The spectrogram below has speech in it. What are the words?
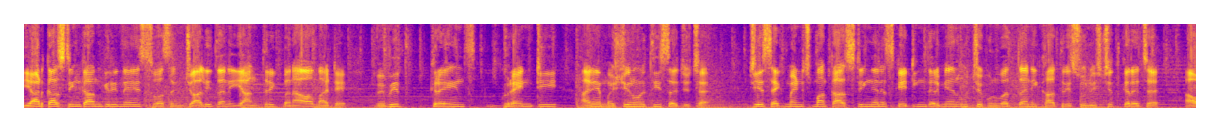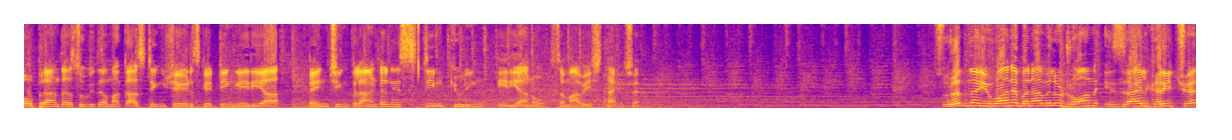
યાર્ડ કાસ્ટિંગ કામગીરીને સ્વસંચાલિત અને યાંત્રિક બનાવવા માટે વિવિધ ક્રેન્સ ગ્રેન્ટી અને મશીનોથી સજ્જ છે, જે સેગમેન્ટ્સમાં કાસ્ટિંગ અને સ્કેટિંગ દરમિયાન ઉચ્ચ ગુણવત્તાની ખાતરી સુનિશ્ચિત કરે છે. આ ઉપરાંત આ સુવિધામાં casting shed skating area benching plant અને સ્ટીમ ક્યુરિંગ એરિયાનો સમાવેશ થાય છે. સુરતના યુવાને બનાવેલું ડ્રોન ઇઝરાયલ ખરીદશે.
